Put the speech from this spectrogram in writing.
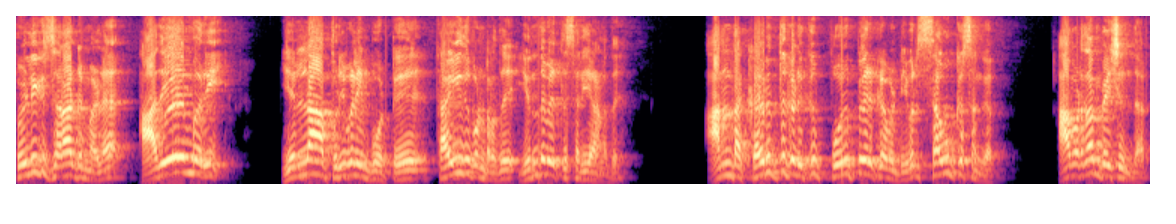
ஃபெலிக்ஸ் சராட்டு மேலே அதே மாதிரி எல்லா பிரிவுகளையும் போட்டு கைது பண்ணுறது எந்த விதத்து சரியானது? அந்த கருத்துக்களுக்கு பொறுப்பேற்க வேண்டியவர் சவுக்கு சங்கர். அவர் தான் பேசியிருந்தார்.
